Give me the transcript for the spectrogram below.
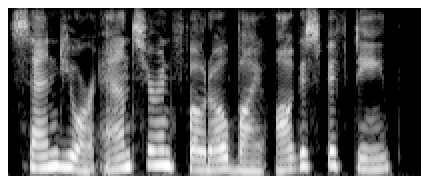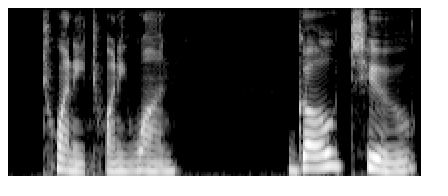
Send your answer and photo by August 15th, 2021. Go to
